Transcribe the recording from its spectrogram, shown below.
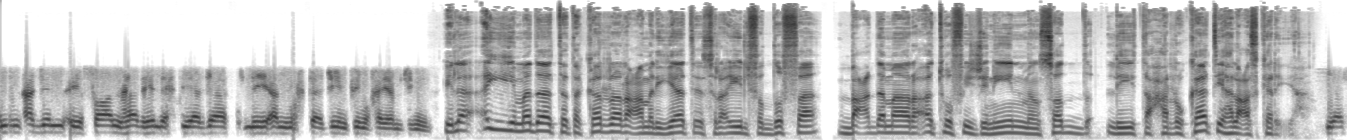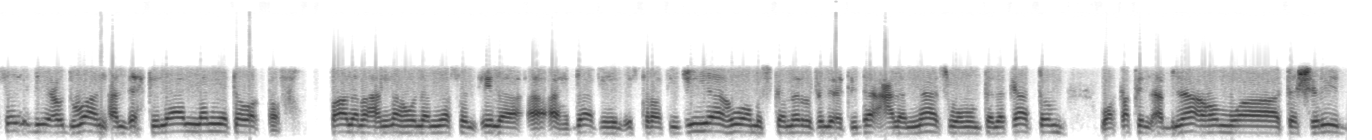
من أجل إيصال هذه الاحتياجات للمحتاجين في مخيم جنين. إلى أي مدى تتكرر عمليات إسرائيل في الضفة بعدما رأته في جنين من صد لتحركاتها العسكرية؟ يا سيدي عدوان الاحتلال لن يتوقف طالما أنه لم يصل إلى أهدافه الاستراتيجية هو مستمر في الاعتداء على الناس وممتلكاتهم وقتل أبنائهم وتشريد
